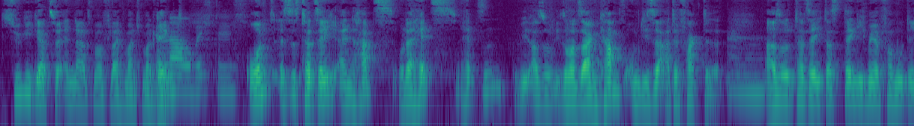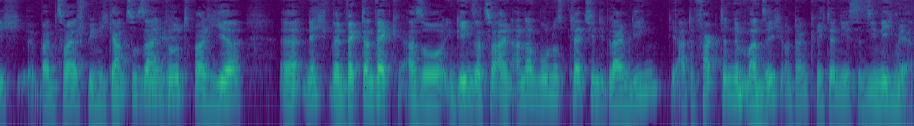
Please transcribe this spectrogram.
zügiger zu Ende, als man vielleicht manchmal denkt. Genau, richtig. Und es ist tatsächlich ein Hatz oder Hetz, Hetzen, wie, also wie soll man sagen, Kampf um diese Artefakte. Also tatsächlich, das denke ich mir vermutlich beim Zweierspiel nicht ganz so sein wird, weil hier äh, nicht, wenn weg, dann weg. Also im Gegensatz zu allen anderen Bonusplättchen, die bleiben liegen, die Artefakte nimmt man sich und dann kriegt der nächste sie nicht mehr.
